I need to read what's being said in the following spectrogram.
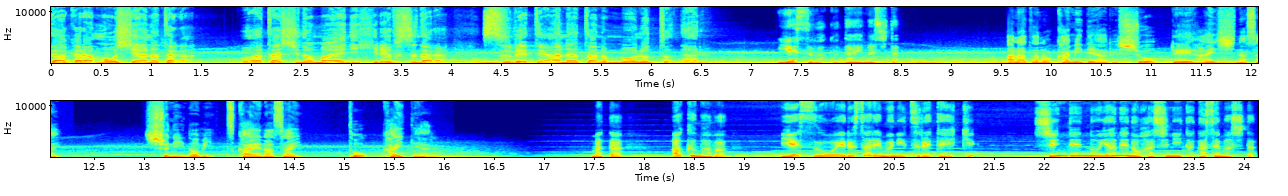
だからもしあなたが私の前にひれ伏すならすべてあなたのものとなる。イエスは答えました。あなたの神である主を礼拝しなさい。主にのみ仕えなさいと書いてある。また悪魔はイエスをエルサレムに連れて行き神殿の屋根の端に立たせました。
